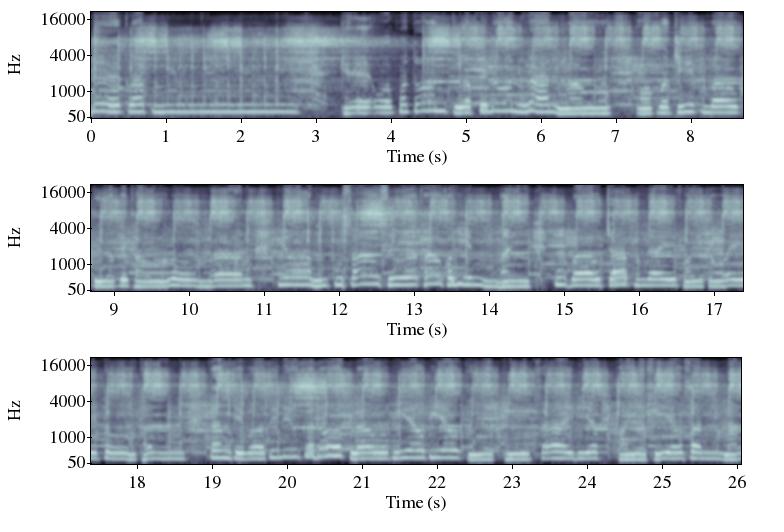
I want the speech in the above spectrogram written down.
เด้อครับ แค่ออกมาตอนเกือบไปนอนล้านเรา ออกมาจิบเมาเกือบได้เข้าโรงพยาบาลย้อนผู้สาวเสือเขาขายิ้มให้ผู้เบาวจับได้คอยก็ไว้โตทัน ตั้งแต่ว่าตีนิ้วกระดกเหล่าเพียวเพียวเกือบถูกสายเดียวคอยละเสียวสั้นหลัง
